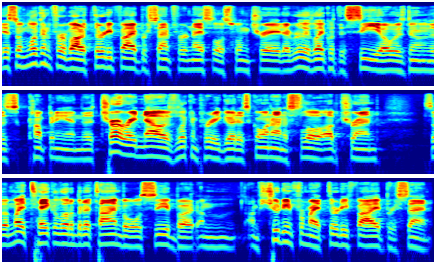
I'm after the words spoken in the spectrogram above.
Yeah, so I'm looking for about a 35% for a nice little swing trade. I really like what the CEO is doing with this company. And the chart right now is looking pretty good. It's going on a slow uptrend. So it might take a little bit of time, but we'll see. But I'm, I'm shooting for my 35%.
